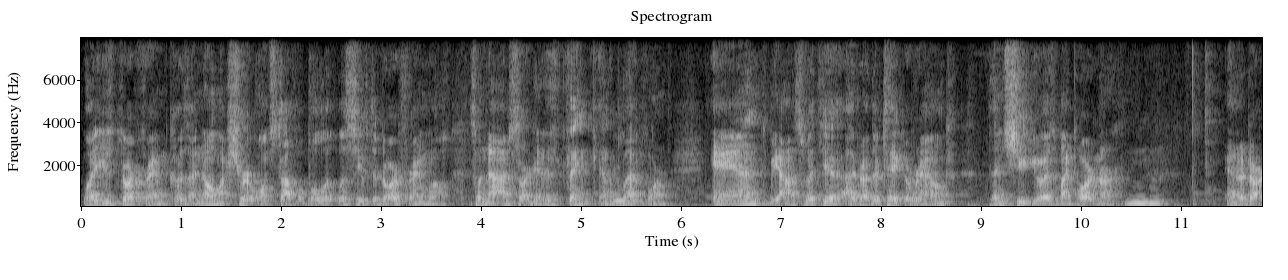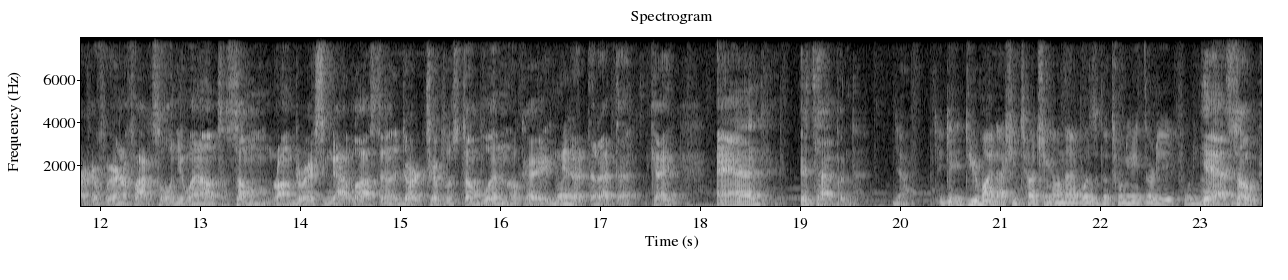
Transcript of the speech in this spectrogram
why do you use the door frame? Because I know my shirt won't stop a bullet. Let's see if the door frame will. So now I'm starting to think in a platform. And to be honest with you, I'd rather take a round than shoot you as my partner in the dark. If we were in a foxhole and you went out to some wrong direction, got lost in the dark, tripped and stumbling, okay, Right. da, da, da, da, okay? And it's happened. Yeah. Do you mind actually touching on that? Was it the 28, 38, 49? Yeah, so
